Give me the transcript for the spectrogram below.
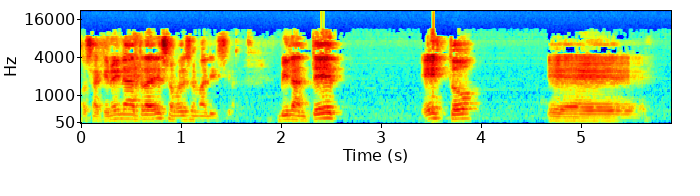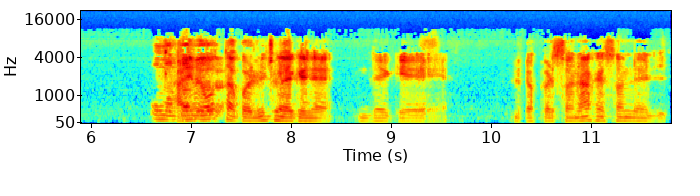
O sea, que no hay nada atrás de eso, me parece malísimo. Bill Ted, esto, eh, un A montón mí me de otras. gusta por el hecho de que, de que los personajes son el,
